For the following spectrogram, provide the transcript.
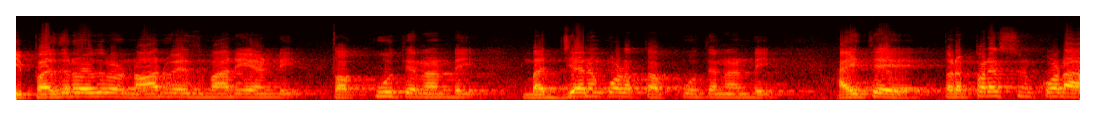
ఈ పది రోజులు నాన్ వెజ్ మానేయండి తక్కువ తినండి మధ్యాహ్నం కూడా తక్కువ తినండి. అయితే ప్రిపరేషన్ కూడా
